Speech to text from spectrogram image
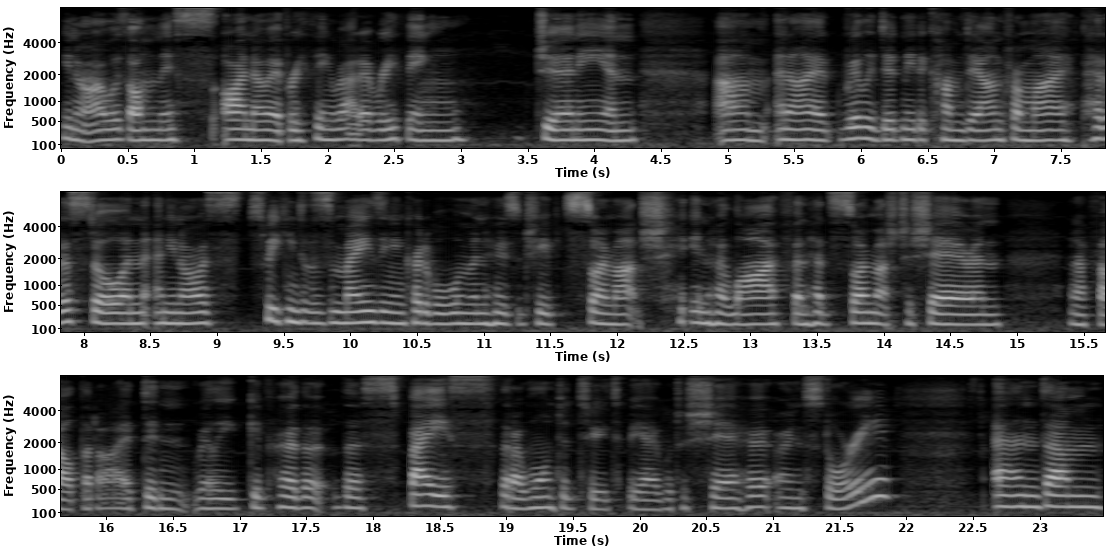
you know, I was on this I know everything about everything journey and um, and I really did need to come down from my pedestal. And, and, you know, I was speaking to this amazing, incredible woman who's achieved so much in her life and had so much to share. And, and I felt that I didn't really give her the, the space that I wanted to, to be able to share her own story. And, um,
